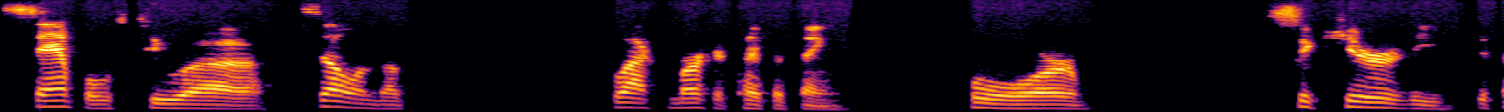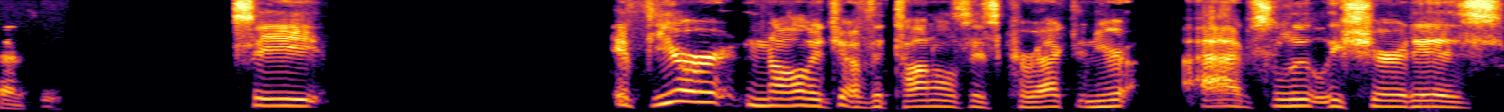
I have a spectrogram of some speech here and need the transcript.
samples to uh, sell in the black market type of thing for security defenses. See, if your knowledge of the tunnels is correct, and you're absolutely sure it is,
